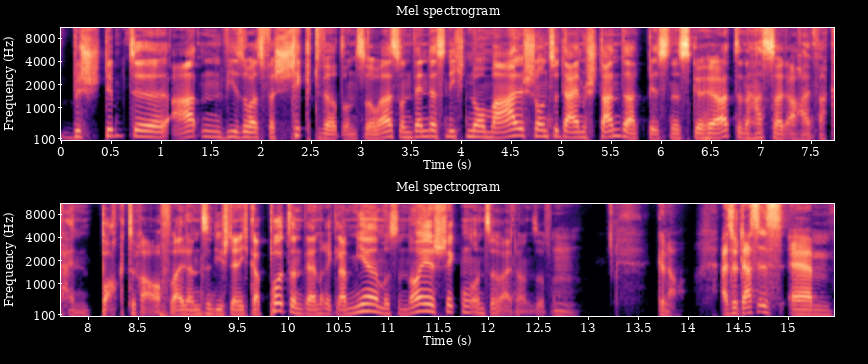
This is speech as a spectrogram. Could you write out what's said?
bestimmte Arten, wie sowas verschickt wird und sowas. Und wenn das nicht normal schon zu deinem Standard-Business gehört, dann hast du halt auch einfach keinen Bock drauf, weil dann sind die ständig kaputt und werden reklamiert, musst du neue schicken und so weiter und so fort. Mhm. Genau. Also das ist, ähm,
